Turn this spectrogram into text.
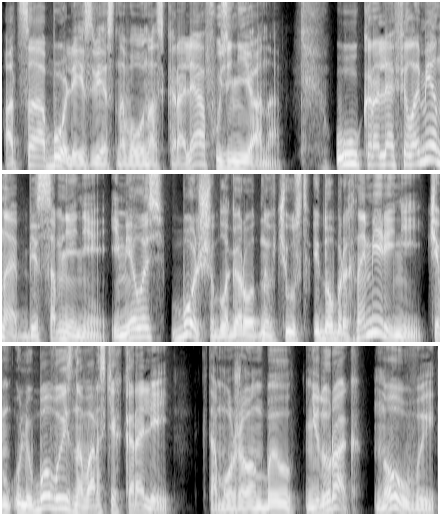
отца более известного у нас короля Фузиньяна. У короля Филомена, без сомнения, имелось больше благородных чувств и добрых намерений, чем у любого из наварских королей. К тому же он был не дурак, но, увы,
